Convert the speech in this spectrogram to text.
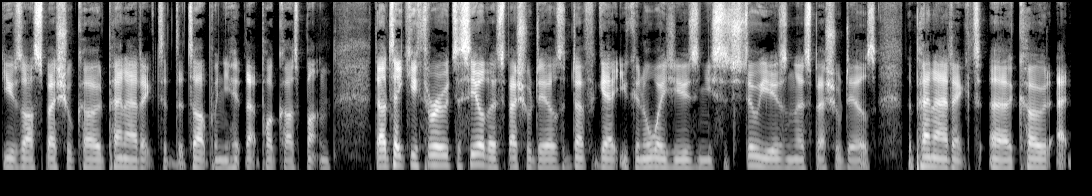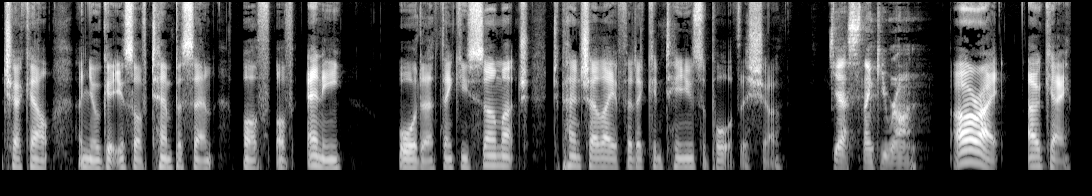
use our special code PenAddict at the top when you hit that podcast button. That'll take you through to see all those special deals. And don't forget, you can always use and you should still use on those special deals the Pen Addict uh, code at checkout, and you'll get yourself 10% off of any order. Thank you so much to Pen Chalet for the continued support of this show. yes, thank you, Ron. All right, okay,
